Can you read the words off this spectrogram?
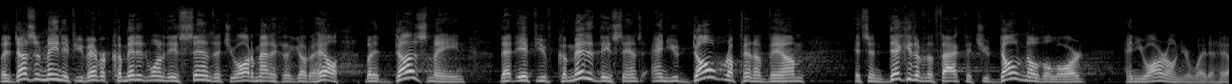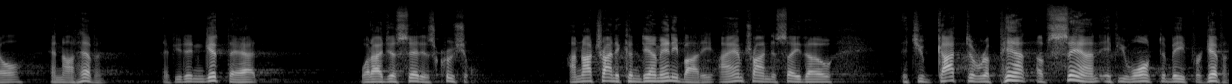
But it doesn't mean if you've ever committed one of these sins that you automatically go to hell. But it does mean that if you've committed these sins and you don't repent of them, it's indicative of the fact that you don't know the Lord and you are on your way to hell and not heaven. If you didn't get that, what I just said is crucial. I'm not trying to condemn anybody. I am trying to say, though, that you've got to repent of sin if you want to be forgiven.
